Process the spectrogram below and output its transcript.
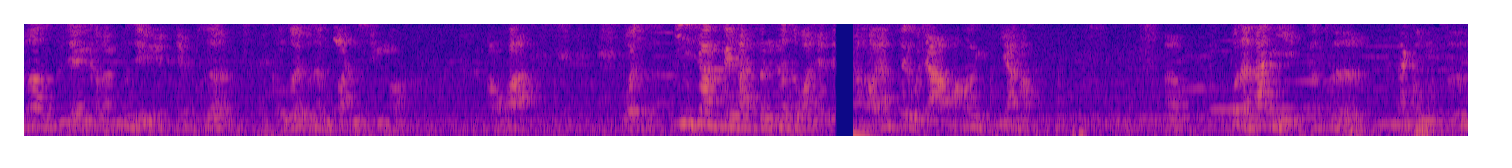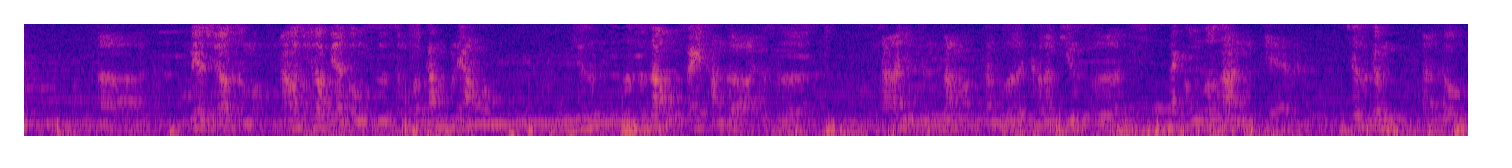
那段时间可能自己也不是工作也不是很专心嘛，谈话，我印象非常深刻是婉姐这好像对我家王浩宇一样哦，呃，不能让你就是在公司呃没有学到什么。然后去到别的公司什么都干不了，其实事实上我非常的就是想让你成长哦，但是可能平时在工作上也确实跟呃都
